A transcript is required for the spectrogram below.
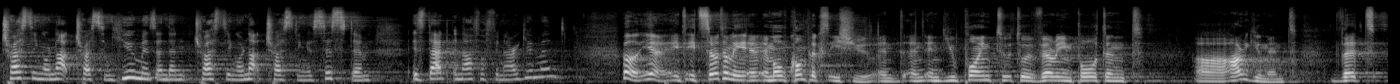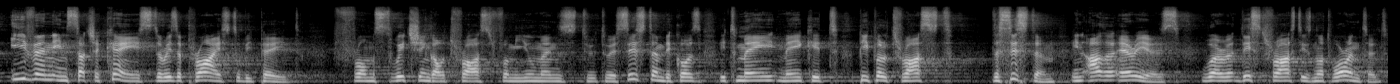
trusting or not trusting humans and then trusting or not trusting a system? Is that enough of an argument? Well, yeah, it, it's certainly a, a, more complex issue, and, and, and you point to, to a very important uh, argument that even in such a case, there is a price to be paid from switching our trust from humans to, to a system because it may make it people trust the system in other areas where this trust is not warranted.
